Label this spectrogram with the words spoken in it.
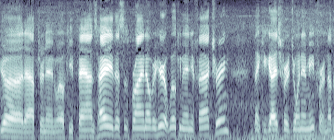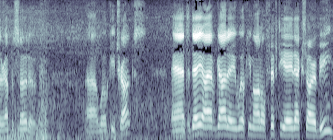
Good afternoon, Wilkie fans. Hey, this is Bryan over here at Wilkie Manufacturing. Thank you guys for joining me for another episode of uh, Wilkie Trucks. And today I've got a Wilkie Model 58 XRB.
